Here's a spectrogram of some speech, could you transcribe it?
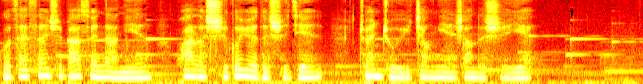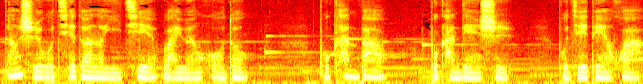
我在三十八岁那年花了十个月的时间专注于正念上的实验。当时我切断了一切外源活动，不看报，不看电视，不接电话，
